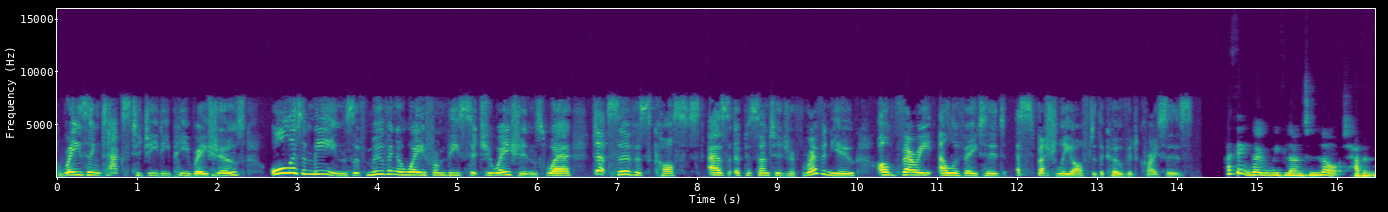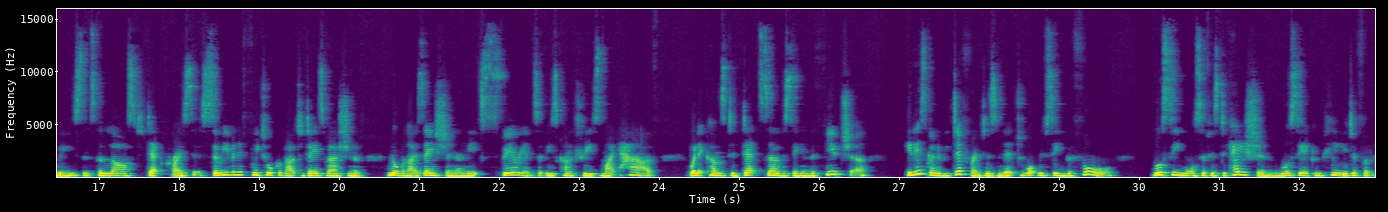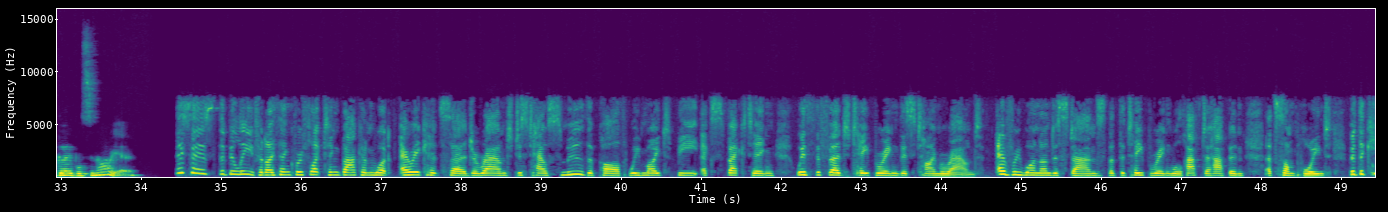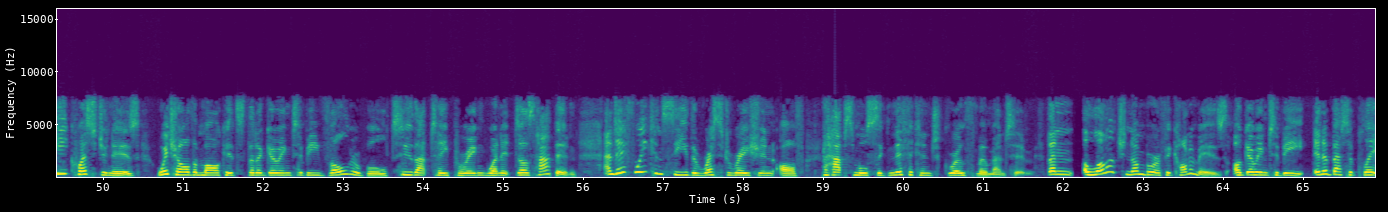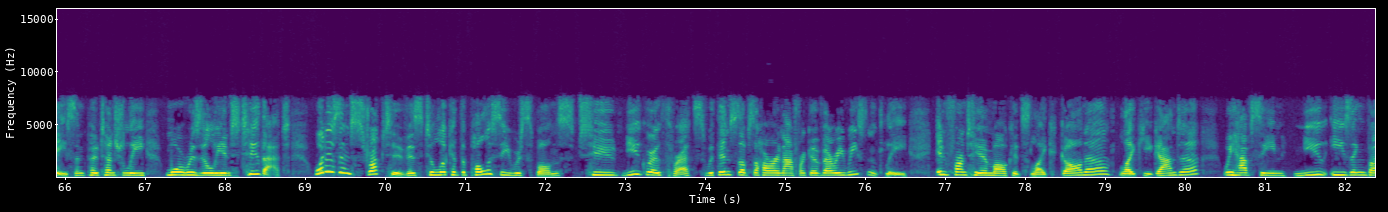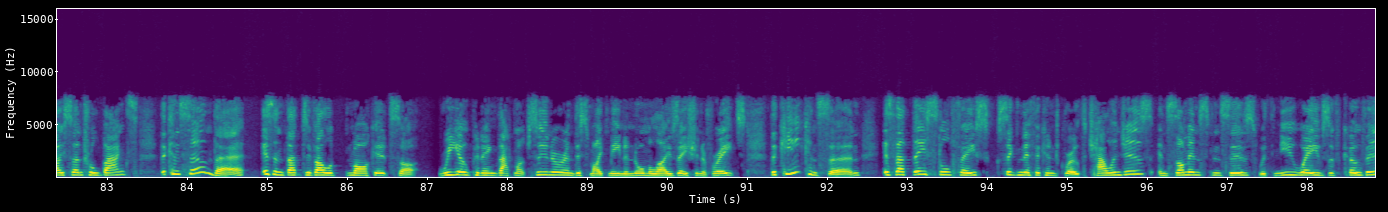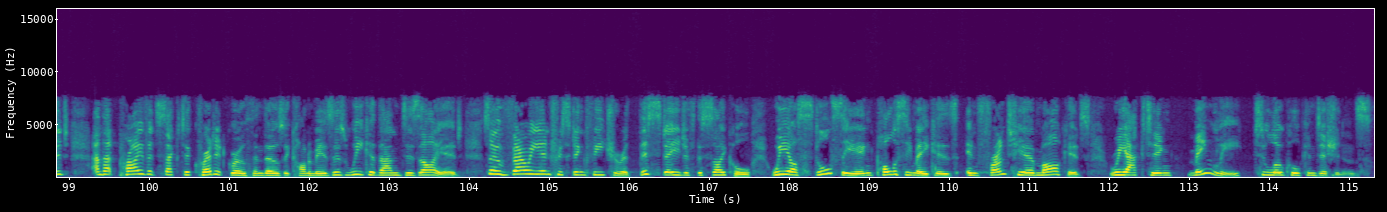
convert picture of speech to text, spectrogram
raising tax to GDP ratios, all as a means of moving away from these situations where debt service costs as a percentage of revenue are very elevated, especially after the COVID crisis. I think, though, we've learned a lot, haven't we, since the last debt crisis. So even if we talk about today's version of normalization and the experience that these countries might have when it comes to debt servicing in the future, it is going to be different, isn't it, to what we've seen before? We'll see more sophistication. We'll see a completely different global scenario. This is the belief, and I think reflecting back on what Eric had said around just how smooth a path we might be expecting with the Fed tapering this time around. Everyone understands that the tapering will have to happen at some point, but the key question is which are the markets that are going to be vulnerable to that tapering when it does happen? And if we can see the restoration of perhaps more significant growth momentum, then a large number of economies are going to be in a better place and potentially more resilient to that. What is instructive is to look at the policy response to new growth threats within sub-Saharan Africa very recently. In frontier markets like Ghana, like Uganda, we have seen new easing by central banks. The concern there isn't that developed markets are reopening that much sooner, and this might mean a normalization of rates. The key concern is that they still face significant growth challenges, in some instances with new waves of COVID, and that private sector credit growth in those economies is weaker than desired. So, a very interesting feature at this stage of the cycle, we are still seeing policymakers in frontier markets reacting mainly to local conditions.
